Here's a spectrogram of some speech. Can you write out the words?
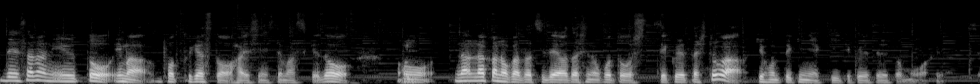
で、さらに言うと、今、ポッドキャストを配信してますけど、お何らかの形で私のことを知ってくれた人が基本的には聞いてくれてると思うわけなんです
